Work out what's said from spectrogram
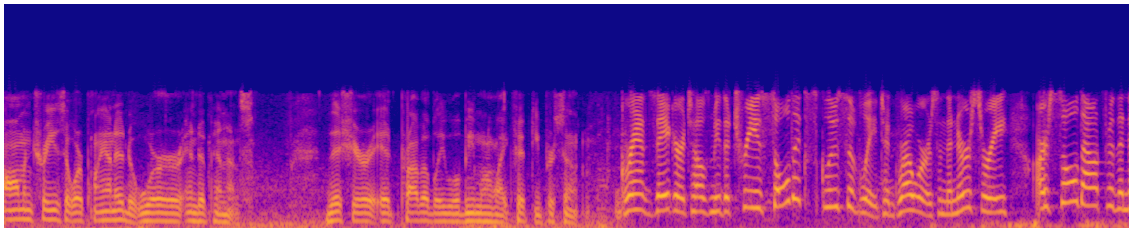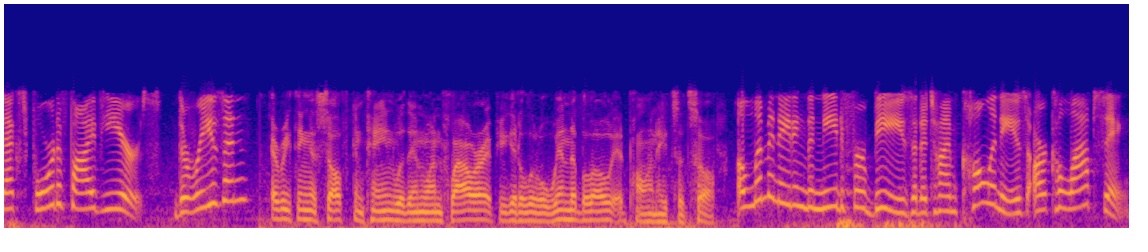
almond trees that were planted were independents. This year, it probably will be more like 50%. Grant Zaiger tells me the trees sold exclusively to growers in the nursery are sold out for the next four to five years. The reason? Everything is self-contained within one flower. If you get a little wind to blow, it pollinates itself. Eliminating the need for bees at a time colonies are collapsing.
